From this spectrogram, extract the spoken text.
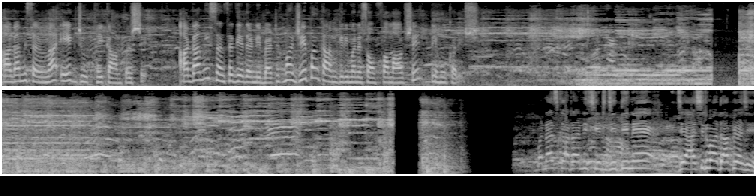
આગામી સમયમાં એકજૂથ થઈ કામ કરશે. આગામી સંસદીય દળની બેઠકમાં જે પણ કામગીરી મને સોંપવામાં આવશે, તે હું કરીશ. બનાસકાંઠાની સીટ જીતીને જે આશીર્વાદ આપ્યા છે,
